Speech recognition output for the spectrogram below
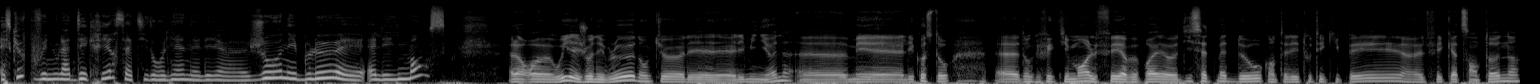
Est-ce que vous pouvez nous la décrire, cette hydrolienne? Elle est euh, jaune et bleue et elle est immense? Alors euh, oui, elle est jaune et bleue, donc euh, elle, est, elle est mignonne, euh, mais elle est costaud. Euh, donc effectivement, elle fait à peu près euh, 17 mètres de haut quand elle est toute équipée, euh, elle fait 400 tonnes.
